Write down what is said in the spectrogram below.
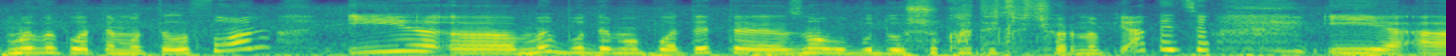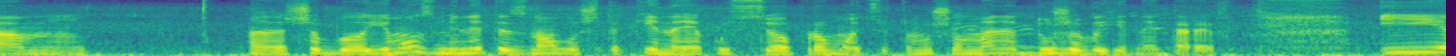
Ми виплатимо телефон, і е, ми будемо платити. Знову буду шукати цю чорну п'ятницю. І е, щоб йому змінити знову ж таки на якусь е, промоцію, тому що в мене дуже вигідний тариф. І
